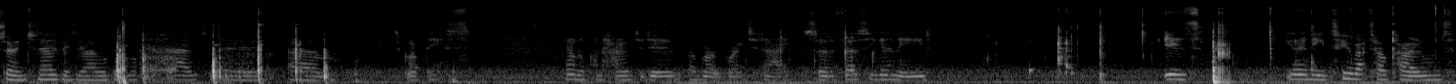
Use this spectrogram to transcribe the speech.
So in today's video we're going to look at how to do, um, let's grab this, we're going to look on how to do a rope braid today. So the first thing you're going to need is you're going to need two rat tail combs,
